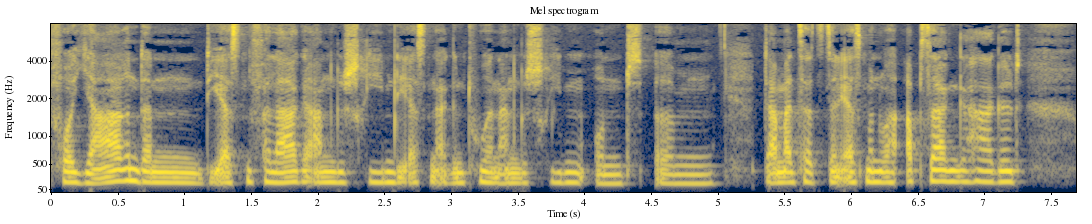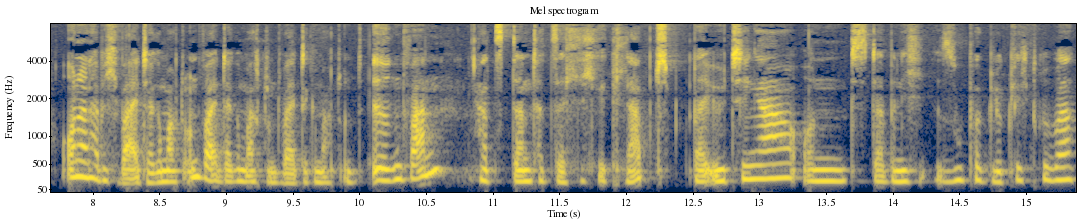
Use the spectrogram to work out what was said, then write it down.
vor Jahren dann die ersten Verlage angeschrieben, die ersten Agenturen angeschrieben und ähm, damals hat es dann erstmal nur Absagen gehagelt und dann habe ich weitergemacht und weitergemacht und weitergemacht. Und irgendwann hat es dann tatsächlich geklappt bei Oettinger. Und da bin ich super glücklich drüber,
